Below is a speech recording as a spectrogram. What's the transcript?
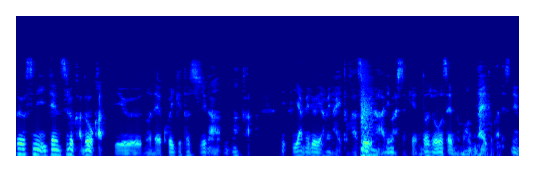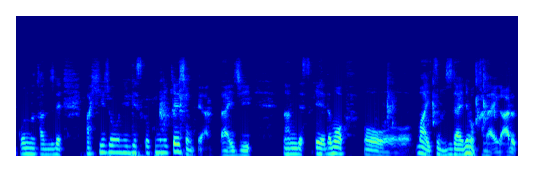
豊洲に移転するかどうかっていうので、小池都知事がなんか、やめる、やめないとか、そういうのがありましたけど、土壌汚染の問題とかですね、こんな感じで、まあ、非常にリスクコミュニケーションって大事なんですけれども、おまあ、いつの時代にも課題がある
